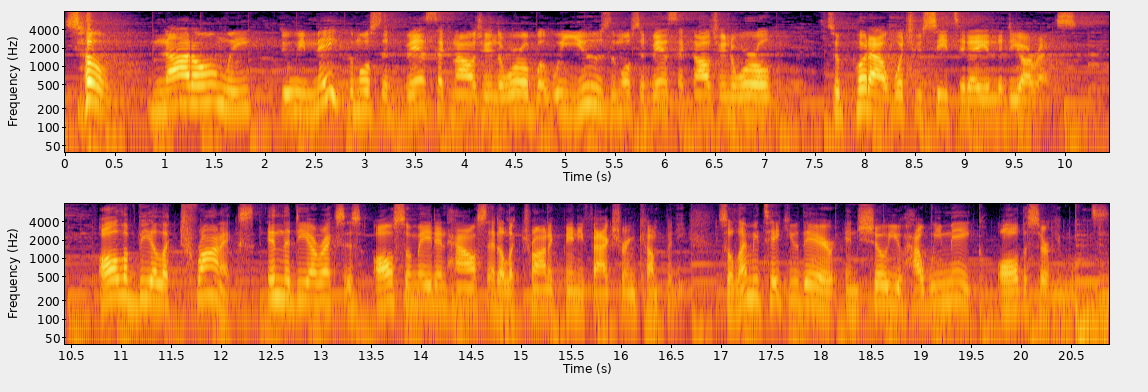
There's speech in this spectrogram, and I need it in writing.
So, not only do we make the most advanced technology in the world, but we use the most advanced technology in the world to put out what you see today in the DRX. All of the electronics in the DRX is also made in-house at Electronic Manufacturing Company. So let me take you there and show you how we make all the circuit boards.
